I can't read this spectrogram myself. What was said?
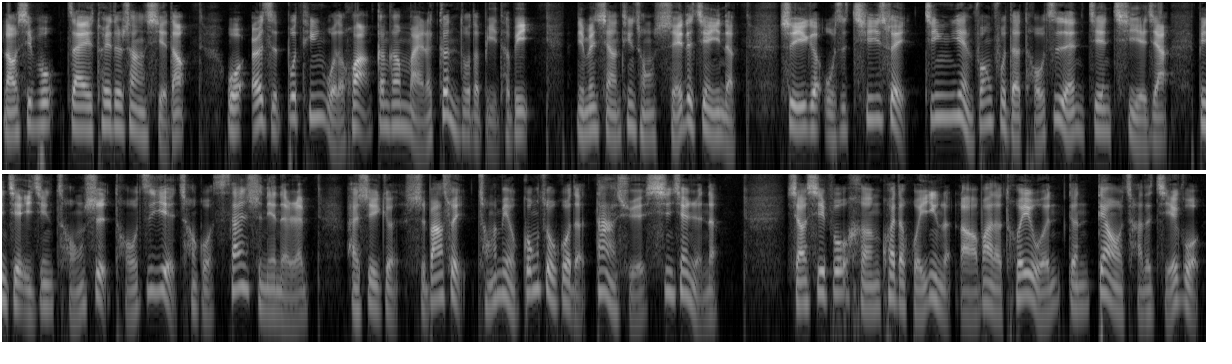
老西夫在推特上写道：“我儿子不听我的话，刚刚买了更多的比特币。”你们想听从谁的建议呢？是一个五十七岁、经验丰富的投资人兼企业家，并且已经从事投资业超过三十年的人，还是一个十八岁、从来没有工作过的大学新鲜人呢？小西夫很快地回应了老爸的推文跟调查的结果。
